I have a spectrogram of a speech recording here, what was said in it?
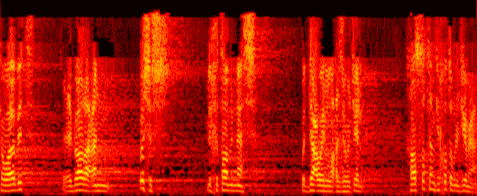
ثوابت عبارة عن أسس لخطام الناس والدعوة إلى الله عز وجل خاصة في خطب الجمعة.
